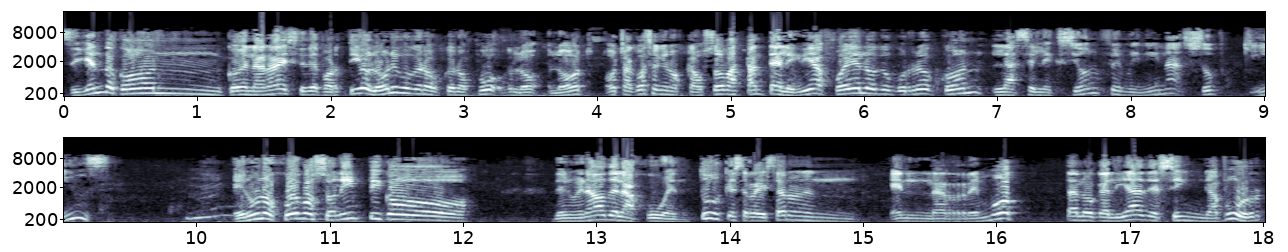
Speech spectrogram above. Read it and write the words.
Siguiendo con, con el análisis deportivo, lo único que nos, que nos lo- lo ot- otra cosa que nos causó bastante alegría fue lo que ocurrió con la selección femenina sub-15. En unos Juegos Olímpicos denominados de la Juventud que se realizaron en, en la remota localidad de Singapur,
